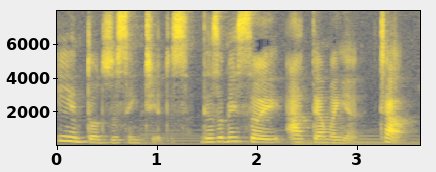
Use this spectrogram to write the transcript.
e em todos os sentidos. Deus abençoe. Até amanhã. Tchau.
